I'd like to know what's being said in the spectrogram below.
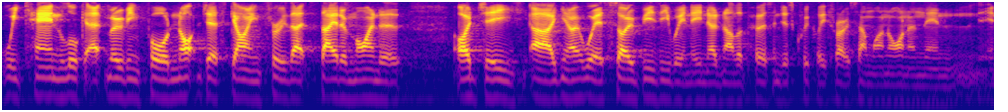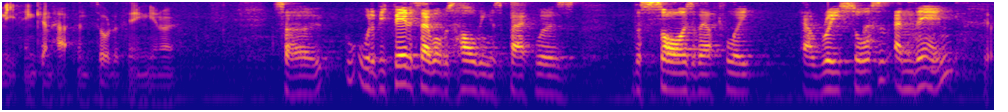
we can look at moving forward, not just going through that state of mind of, oh gee, uh, you know, we're so busy we need another person, just quickly throw someone on and then anything can happen sort of thing, you know. So would it be fair to say what was holding us back was the size of our fleet, our resources, and then yep.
